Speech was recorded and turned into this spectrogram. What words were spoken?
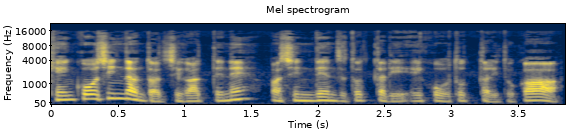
健康診断とは違ってね、まあ心電図取ったりエコーを取ったりとか、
